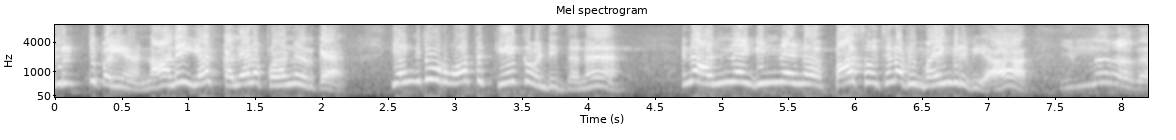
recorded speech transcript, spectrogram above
திருட்டு பையன். நானே ஏன் கல்யாணம் பண்ணு இருக்கேன்? என்கிட்ட ஒரு வார்த்தை கேட்க வேண்டியது தானே? என்ன அண்ணன் கிண்ண என்ன பாசம் வச்சா அப்படி மயங்கிடுவியா? இல்ல ராதா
